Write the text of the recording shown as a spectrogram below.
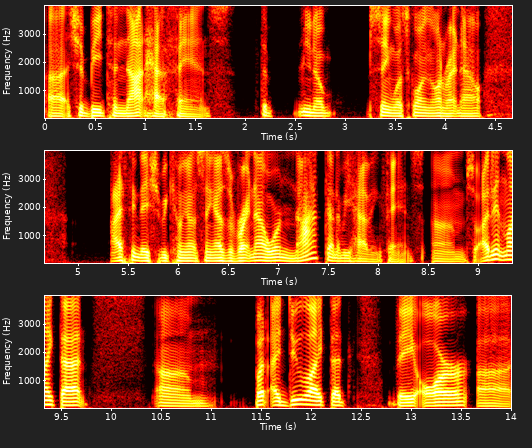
uh, should be to not have fans. To you know, seeing what's going on right now. I think they should be coming out saying, as of right now, we're not going to be having fans. Um, so I didn't like that. Um, but I do like that they are uh,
